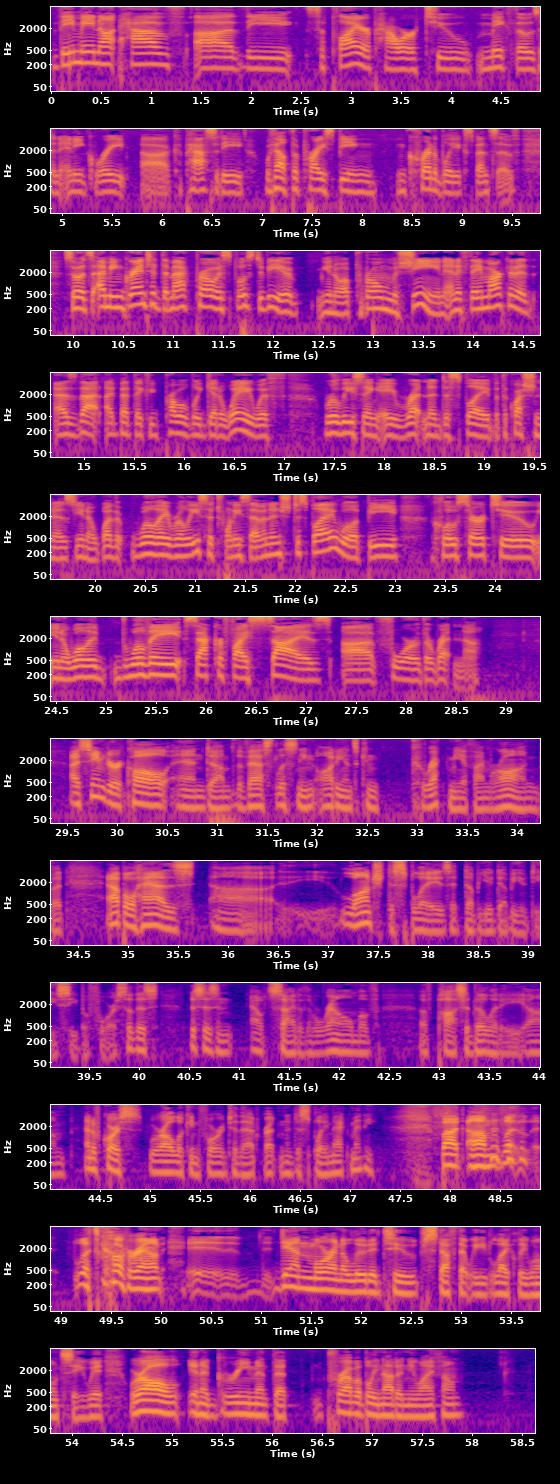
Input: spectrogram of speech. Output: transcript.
they may not have uh, the supplier power to make those in any great uh, capacity without the price being incredibly expensive. So it's, I mean, granted, the Mac Pro is supposed to be a you know a pro machine, and if they market it as that, I bet they could probably get away with releasing a Retina display. But the question is, you know, whether will they release a 27 inch display? Will it be closer to, you know, will they will they sacrifice size uh, for the Retina? I seem to recall, and um, the vast listening audience can correct me if I'm wrong, but Apple has uh, launched displays at WWDC before, so this this isn't outside of the realm of of possibility. Um, and of course, we're all looking forward to that Retina display Mac Mini. But um, let, us go around. Uh, Dan Moren alluded to stuff that we likely won't see. We, we're all in agreement that probably not a new iPhone.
